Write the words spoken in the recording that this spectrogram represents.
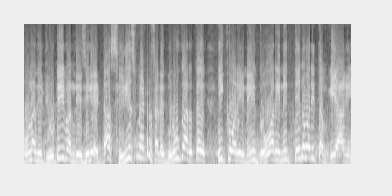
ਉਹਨਾਂ ਦੀ ਡਿਊਟੀ ਬੰਦੀ ਸੀ ਕਿ ਐਡਾ ਸੀਰੀਅਸ ਮੈਟਰ ਸਾਡੇ ਗੁਰੂ ਘਰ ਤੇ ਇੱਕ ਵਾਰੀ ਨਹੀਂ ਦੋ ਵਾਰੀ ਨਹੀਂ ਤਿੰਨ ਵਾਰੀ ਧਮਕੀ ਆ ਗਈ।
